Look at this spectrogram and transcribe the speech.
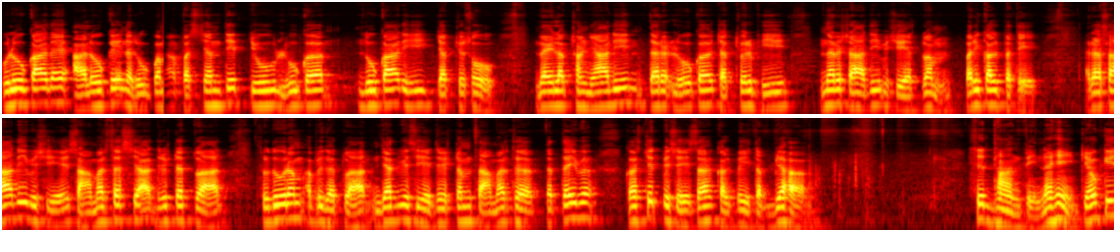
उलूकादय आलोकेन रूपम पश्यन्तीत्युलूक लूकादि चक्षुषो वैलक्षण्यादितरलोक चक्षुर्भि नरसादि विषयत्व परिकल्पते। रसादि विषय सामर्थ्य दृष्टत्वात् सुदूरम गद विषय दृष्ट सामर्थ्य तत्व कश्चित विशेष कल्पितव्य सिद्धांति, नहीं, क्योंकि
